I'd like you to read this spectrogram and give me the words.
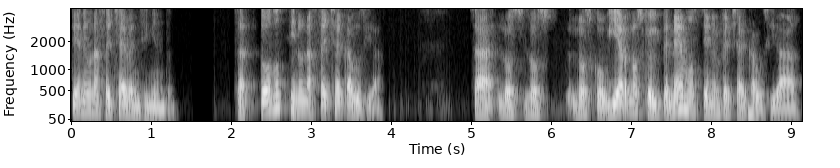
tiene una fecha de vencimiento. O sea, todo tiene una fecha de caducidad. O sea, los, los, los gobiernos que hoy tenemos tienen fecha de caducidad.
